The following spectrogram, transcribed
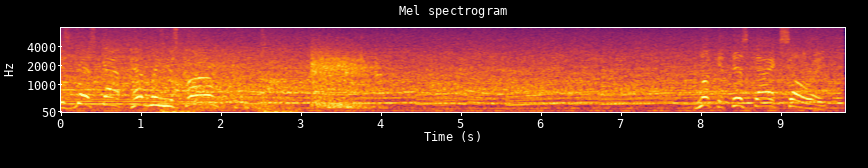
Is this guy pedaling his car? Look at this guy accelerate.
